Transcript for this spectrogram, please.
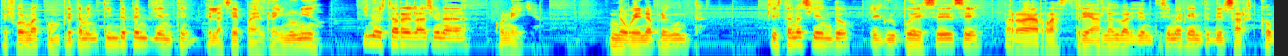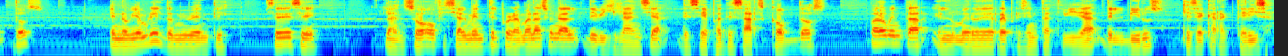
de forma completamente independiente de la cepa del Reino Unido y no está relacionada con ella. Novena pregunta. ¿Qué están haciendo el grupo de CDC para rastrear las variantes emergentes del SARS-CoV-2? En noviembre del 2020, CDC lanzó oficialmente el Programa Nacional de Vigilancia de Cepas de SARS-CoV-2 para aumentar el número de representatividad del virus que se caracteriza.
